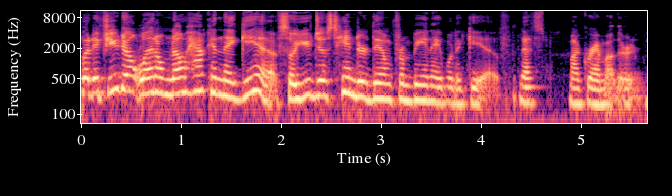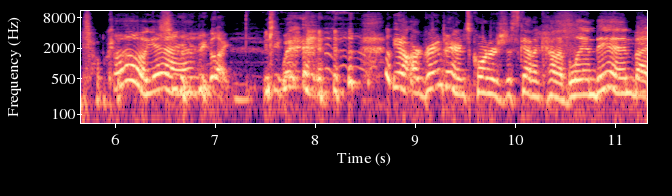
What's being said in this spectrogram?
But if you don't let them know, how can they give? So you just hindered them from being able to give. That's my grandmother. Oh, yeah. She would be like, you know, our grandparents' corners just kind of kind of blend in, but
